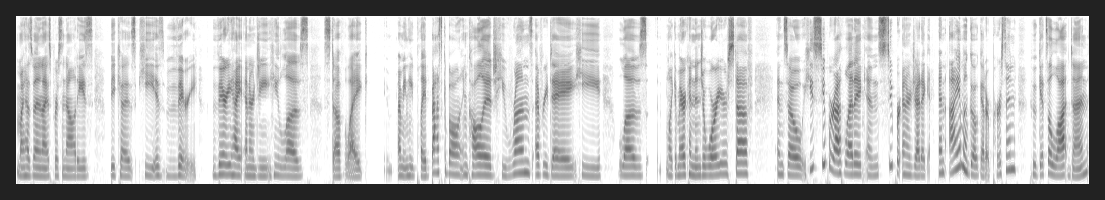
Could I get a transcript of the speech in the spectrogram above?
my husband and I's personalities because he is very, very high energy. He loves stuff like, I mean, he played basketball in college, he runs every day, he loves like American Ninja Warrior stuff. And so he's super athletic and super energetic. And I am a go getter person who gets a lot done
